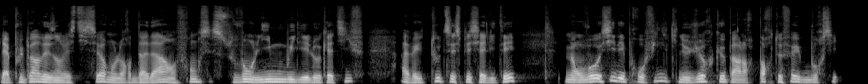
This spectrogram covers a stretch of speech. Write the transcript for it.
La plupart des investisseurs ont leur dada en France, c'est souvent l'immobilier locatif avec toutes ses spécialités, mais on voit aussi des profils qui ne jurent que par leur portefeuille boursier.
